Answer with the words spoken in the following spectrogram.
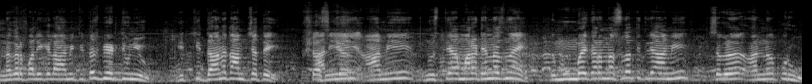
नगरपालिकेला आम्ही तिथंच भेट देऊन येऊ. इतकी दानत आमच्यात आहे. आणि आम्ही नुसत्या मराठ्यांनाच नाही तर मुंबईकरांना सुद्धा तिथले आम्ही सगळं अन्न पुरवू.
